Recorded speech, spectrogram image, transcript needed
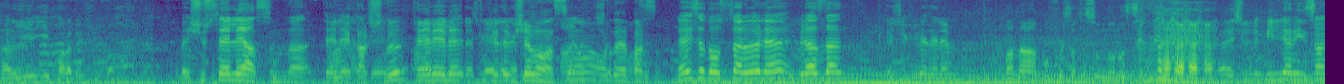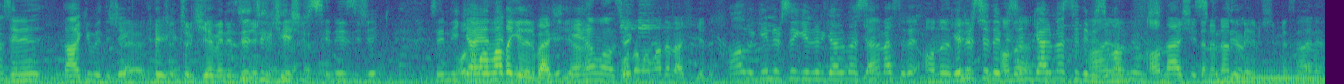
Tabii. Hani iyi, iyi para 500 baht. 500 TL aslında TL Aynen, karşılığı. TL. TL ile Türkiye'de Türkiye'de bir şey yapamazsın Aynen, ama bir şey orada yaparsın. Neyse dostlar böyle birazdan Teşekkür ederim bana bu fırsatı sunduğunuz için. evet, şimdi milyar insan seni takip edecek. evet, bütün Türkiye beni Bütün izleyecek. Türkiye şimdi seni izleyecek. Senin O hikayene zamanlar da gelir belki ya. ilham alacak. O zamanlar da belki gelir. Abi gelirse gelir gelmezse. Gelmezse de anı Gelirse benim de için bizim, anı- gelmezse de bizim Aynen. anlıyor musun? Anı her şeyden Sıkıntı önemli yok. benim için mesela. Aynen.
